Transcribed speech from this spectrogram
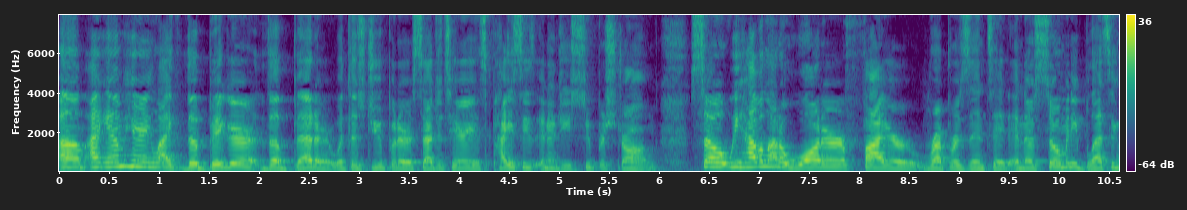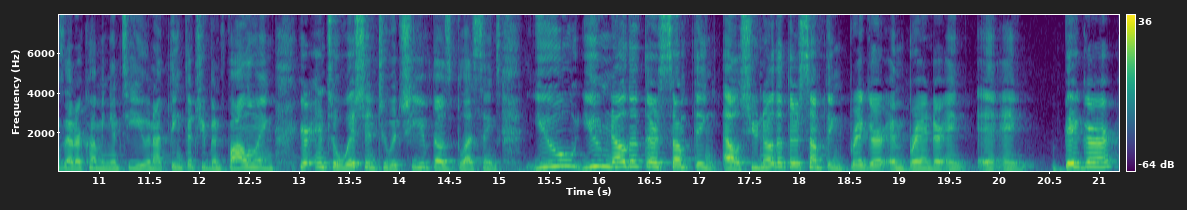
um i am hearing like the bigger the better with this jupiter sagittarius pisces energy super strong. So we have a lot of water fire represented and there's so many blessings that are coming into you and i think that you've been following your intuition to achieve those blessings. You you know that there's something else. You know that there's something bigger and brander and and, and bigger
